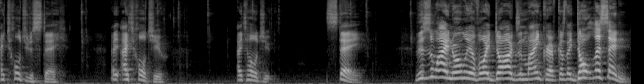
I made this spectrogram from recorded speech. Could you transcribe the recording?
I told you to stay. I, I told you. I told you. Stay. This is why I normally avoid dogs in Minecraft, because they don't listen!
